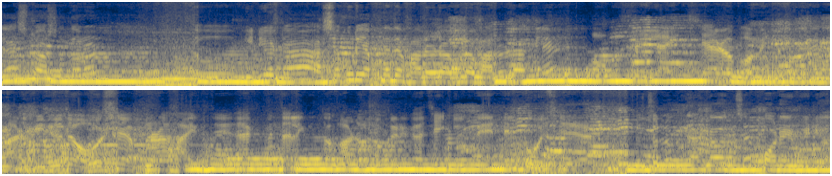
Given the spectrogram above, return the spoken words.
জাস্ট অসাধারণ তো ভিডিওটা আশা করি আপনাদের ভালো লাগল ভালো লাগলে অবশ্যই লাইক শেয়ার ও কমেন্ট করুন। আর ভিডিওটা অবশ্যই আপনারা হাইপ দিয়ে রাখবেন তাহলে কিন্তু আরও লোকের কাছে এই পৌঁছে যাবে। চলুন দেখা হচ্ছে পরের ভিডিও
